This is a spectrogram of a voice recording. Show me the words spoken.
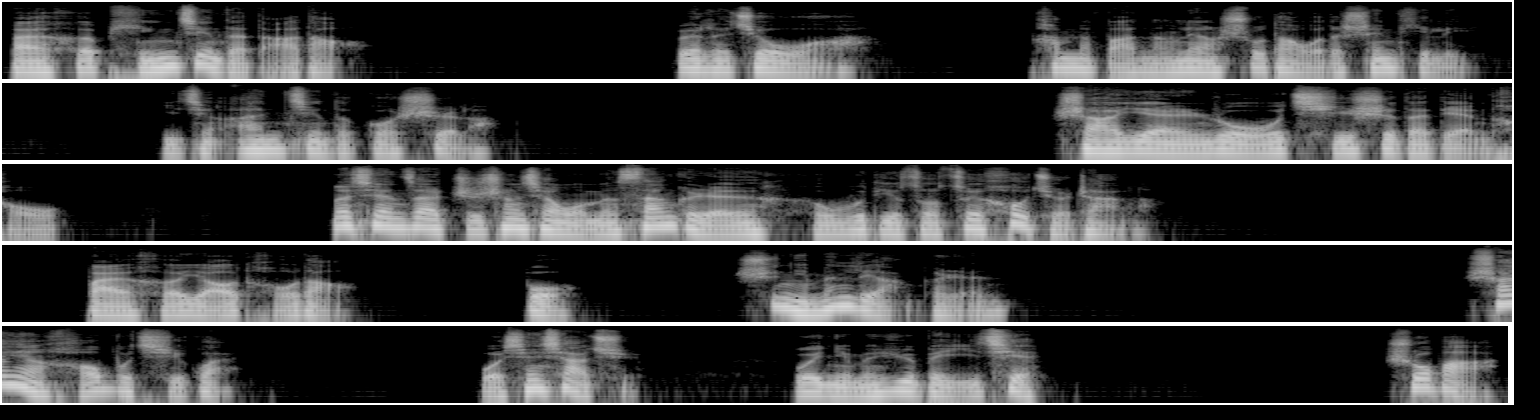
百合平静的答道：“为了救我，他们把能量输到我的身体里，已经安静的过世了。”沙燕若无其事的点头。那现在只剩下我们三个人和乌帝做最后决战了。百合摇头道：“不，是你们两个人。”沙燕毫不奇怪：“我先下去，为你们预备一切。”说罢，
